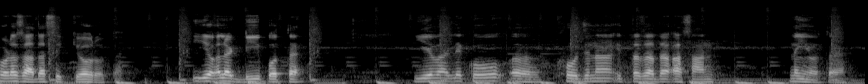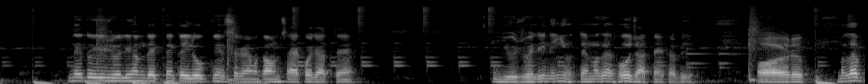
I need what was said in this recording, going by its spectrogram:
थोड़ा ज़्यादा सिक्योर होता है। ये वाला डीप होता है। ये वाले को खोजना इतना ज़्यादा आसान नहीं होता है। नहीं तो यूजुअली हम देखते हैं कई लोग के इंस्टाग्राम अकाउंट्स हैक हो जाते हैं। यूजुअली नहीं होते हैं मगर हो जाते हैं कभी। और मतलब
